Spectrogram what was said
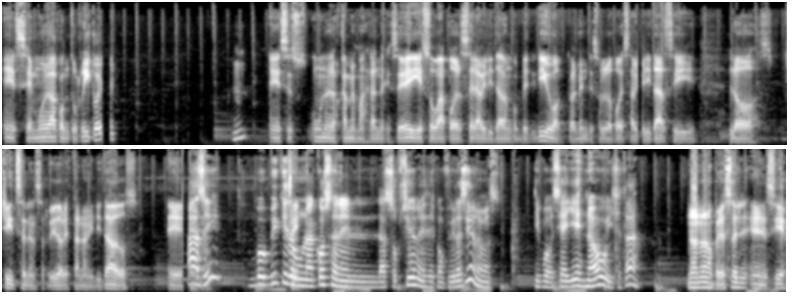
eh, se mueva con tu recoil. ¿Mm? Ese es uno de los cambios más grandes que se ve y eso va a poder ser habilitado en competitivo. Actualmente solo lo puedes habilitar si los cheats en el servidor están habilitados. Eh, Ah, ¿sí? Vi que era Sí. una cosa en el- las opciones de configuración nomás. Tipo, decía yes, no y ya está. No, no, no, pero eso en, en el CS,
